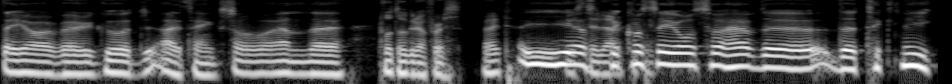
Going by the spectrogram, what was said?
they are very good, I think. So and uh, photographers, right? Yes, because they also have the the technique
